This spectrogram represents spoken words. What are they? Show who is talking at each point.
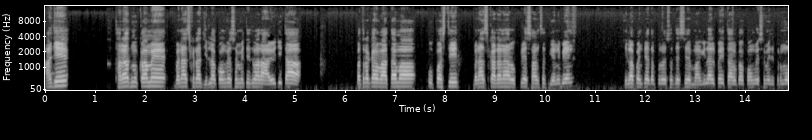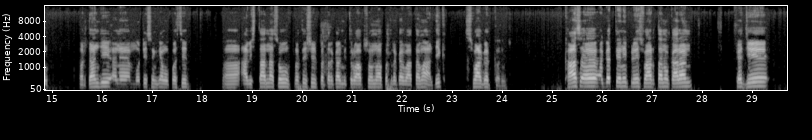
Speaker 1: આજે થરાદ મુકામે બનાસકાંઠા જિલ્લા કોંગ્રેસ સમિતિ દ્વારા આયોજિત આ પત્રકાર વાર્તામાં ઉપસ્થિત બનાસકાંઠાના લોકપ્રિય સાંસદ ગેનીબેન, જિલ્લા પંચાયતના પૂર્વ સદસ્ય માંગીલાલભાઈ, તાલુકા કોંગ્રેસ સમિતિ પ્રમુખ પ્રધાનજી અને મોટી સંખ્યામાં ઉપસ્થિત આ વિસ્તારના સૌ પ્રતિષ્ઠિત પત્રકાર મિત્રો, આપ સૌનું આ પત્રકાર વાર્તામાં હાર્દિક સ્વાગત કરું છું. ખાસ અગત્યની પ્રેસ વાર્તાનું કારણ કે જે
